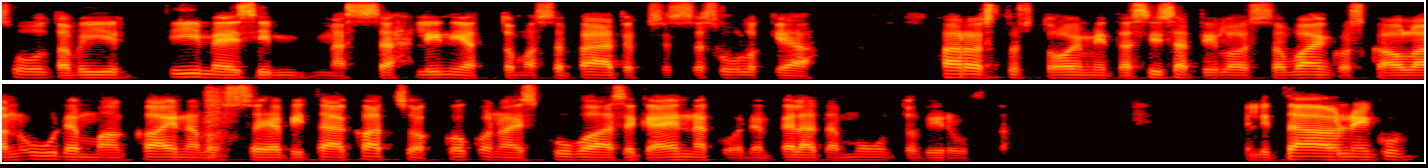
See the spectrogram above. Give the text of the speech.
suulta viimeisimmässä linjattomassa päätöksessä sulkea harrastustoiminta sisätiloissa vain koska ollaan Uudenmaan kainalossa ja pitää katsoa kokonaiskuvaa sekä ennakoiden pelätä muuntovirusta. Eli tämä on niin kuin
